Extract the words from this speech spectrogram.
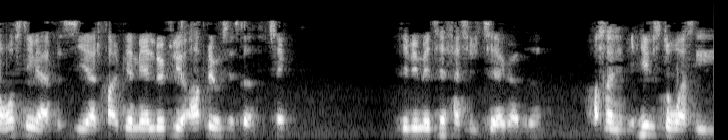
forskning i hvert fald siger, at folk bliver mere lykkelige og oplevelser i stedet for ting. Det er vi med til at facilitere og gøre videre. Og så de helt store, sådan,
